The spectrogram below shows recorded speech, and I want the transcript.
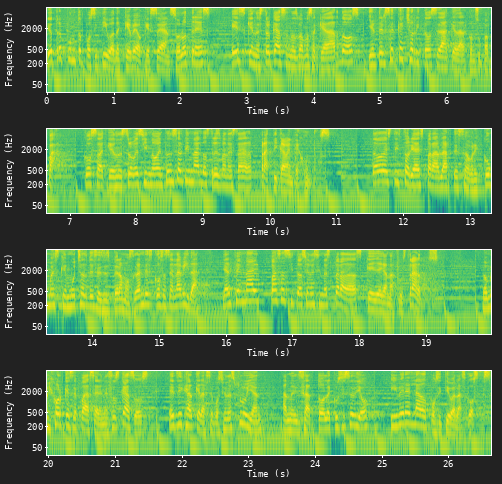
Y otro punto positivo de que veo que sean solo tres es que en nuestro caso nos vamos a quedar dos y el tercer cachorrito se va a quedar con su papá, cosa que es nuestro vecino, entonces al final los tres van a estar prácticamente juntos. Toda esta historia es para hablarte sobre cómo es que muchas veces esperamos grandes cosas en la vida y al final pasan situaciones inesperadas que llegan a frustrarnos. Lo mejor que se puede hacer en esos casos es dejar que las emociones fluyan, analizar todo lo que sucedió y ver el lado positivo de las cosas.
